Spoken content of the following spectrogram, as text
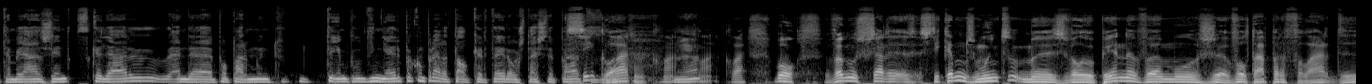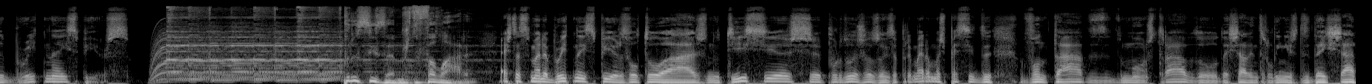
também há gente que se calhar anda a poupar muito tempo, dinheiro para comprar a tal carteira ou os tais sapatos. Sim, claro, ou... claro, é? claro, claro. Bom, vamos fechar, esticamos-nos muito, mas valeu a pena. Vamos eh, voltar para falar de Britney Spears. Precisamos de falar. Esta semana Britney Spears voltou às notícias eh, por duas razões. A primeira, uma espécie de vontade demonstrada ou deixada entre linhas de deixar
